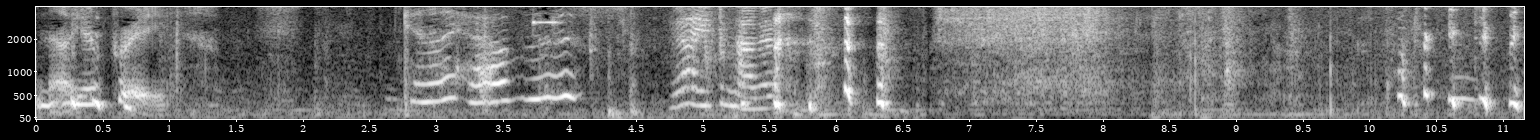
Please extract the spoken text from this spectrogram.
Now you're pretty. Have this? Yeah, you can have it. What are you doing?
